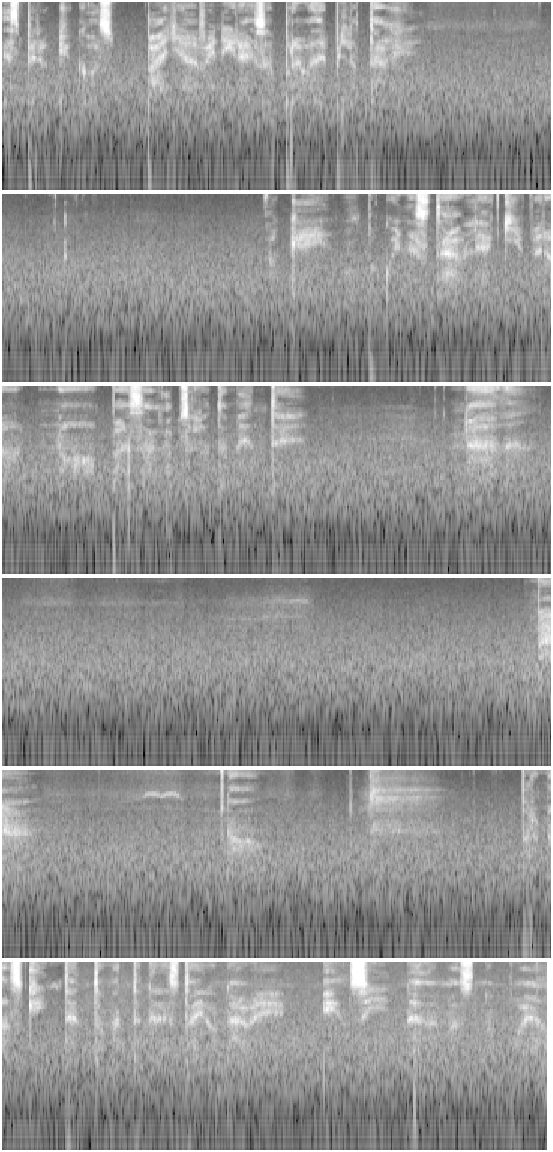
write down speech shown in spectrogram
Espero que Ghost vaya a venir a esa prueba de pilotaje. Ok, un poco inestable aquí, pero no pasa absolutamente nada. Ah, No. Por más que intento mantener esta aeronave en sí, nada más no puedo.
